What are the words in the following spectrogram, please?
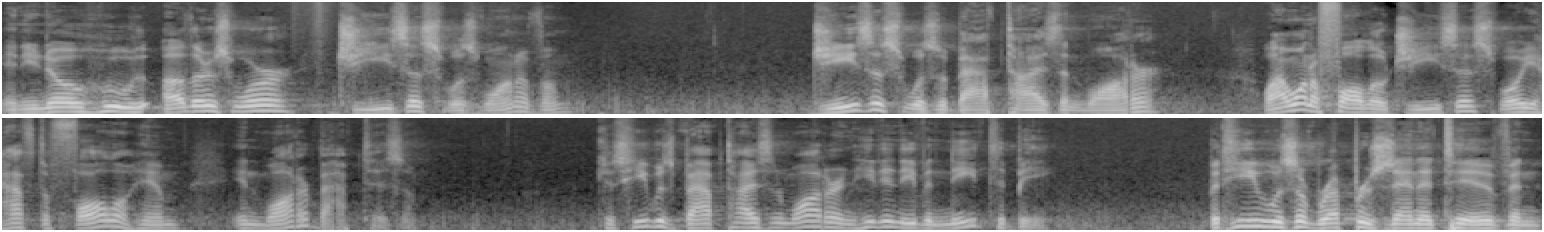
And you know who others were? Jesus was one of them. Jesus was baptized in water. Well, I want to follow Jesus. Well, you have to follow him in water baptism because he was baptized in water and he didn't even need to be. But he was a representative, and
